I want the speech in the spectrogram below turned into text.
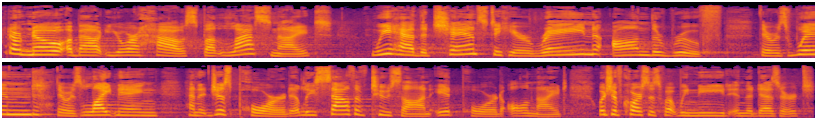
I don't know about your house, but last night we had the chance to hear rain on the roof. There was wind, there was lightning, and it just poured. At least south of Tucson, it poured all night, which of course is what we need in the desert.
